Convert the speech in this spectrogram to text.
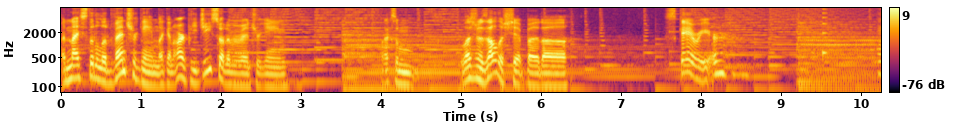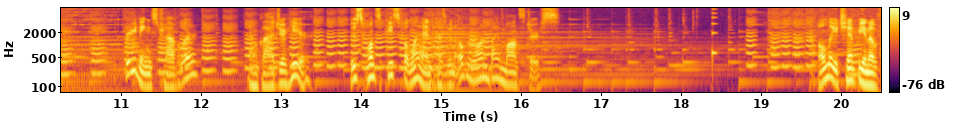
a nice little adventure game, like an RPG sort of adventure game, like some Legend of Zelda shit, but uh, scarier. Greetings, traveler. I'm glad you're here. This once peaceful land has been overrun by monsters. Only a champion of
